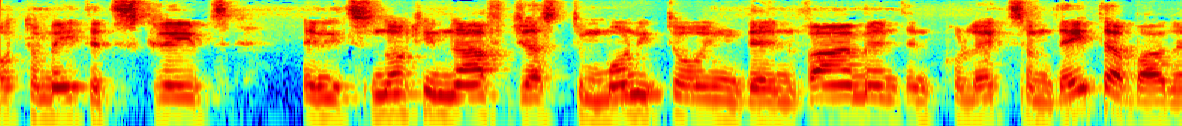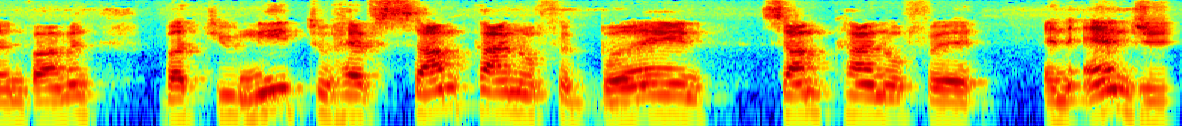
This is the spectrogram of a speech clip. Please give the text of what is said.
automated scripts, and it's not enough just to monitoring the environment and collect some data about the environment. But you need to have some kind of a brain, some kind of a, an engine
